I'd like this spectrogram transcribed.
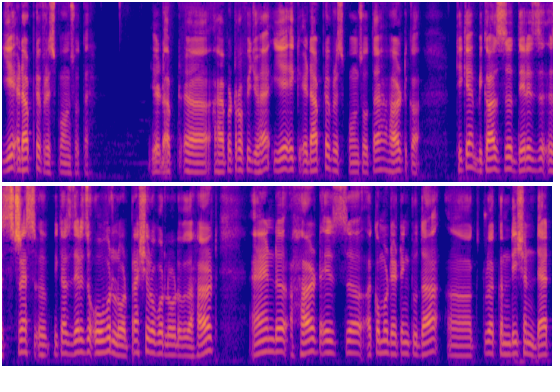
ये एडाप्टिव रिस्पॉन्स होता है। ये हाइपरट्रॉफी जो है, ये एक एडाप्टिव रिस्पॉन्स होता है हार्ट का। ठीक है? Because there is stress because there is overload pressure overload of the heart and heart is accommodating to the condition that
